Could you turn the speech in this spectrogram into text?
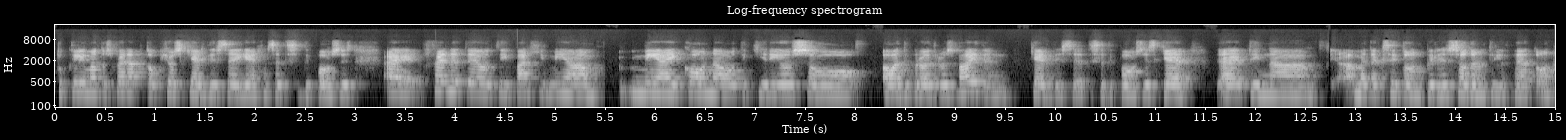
του κλίματος πέρα από το ποιος κέρδισε ή έχασε τις εντυπώσεις. Ε, φαίνεται ότι υπάρχει μία, μία εικόνα ότι κυρίως ο, ο αντιπρόεδρος Biden κέρδισε τις εντυπώσεις και ε, την, μεταξύ των περισσότερων τηλεθεατών.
